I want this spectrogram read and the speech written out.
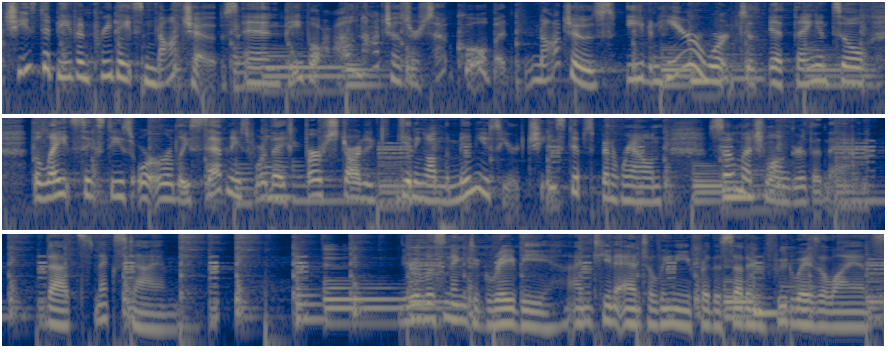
cheese dip even predates nachos, and people, oh, nachos are so cool, but nachos even here weren't a thing until the late 60s or early 70s, where they first started getting on the menus here. Cheese dip's been around so much longer than that. That's next time. You're listening to Gravy. I'm Tina Antolini for the Southern Foodways Alliance.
